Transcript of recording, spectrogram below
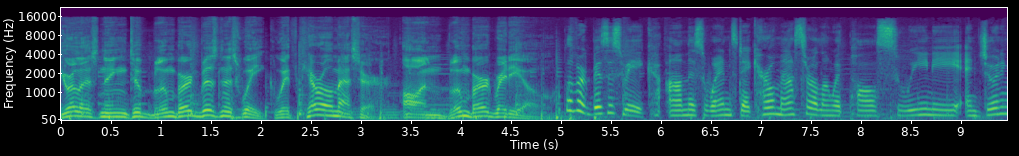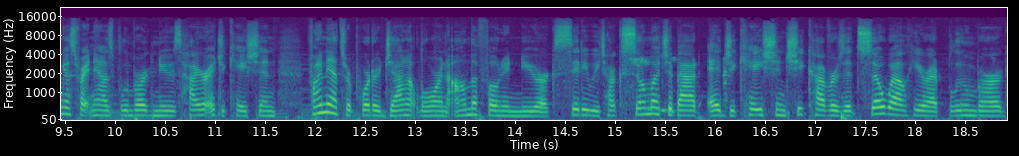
You're listening to Bloomberg Business Week with Carol Massar on Bloomberg Radio. Bloomberg Business Week on this Wednesday. Carol Massar along with Paul Sweeney. And joining us right now is Bloomberg News higher education finance reporter Janet Lorin on the phone in New York City. We talk so much about education. She covers it so well here at Bloomberg.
